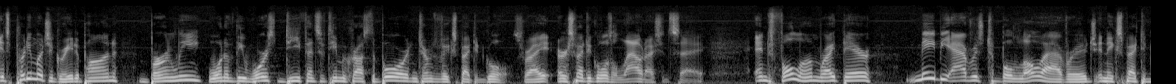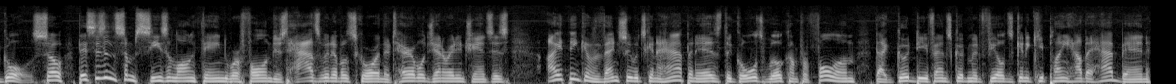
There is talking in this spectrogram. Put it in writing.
it's pretty much agreed upon. Burnley, one of the worst defensive team across the board in terms of expected goals, right? Or expected goals allowed, I should say. And Fulham, right there, maybe average to below average in expected goals. So this isn't some season long thing where Fulham just has been able to score and they're terrible generating chances. I think eventually what's going to happen is the goals will come for Fulham. That good defense, good midfield is going to keep playing how they have been,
